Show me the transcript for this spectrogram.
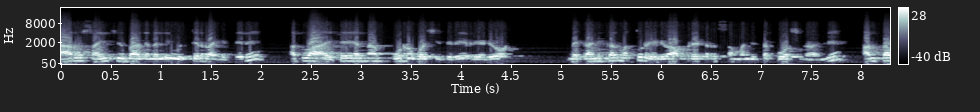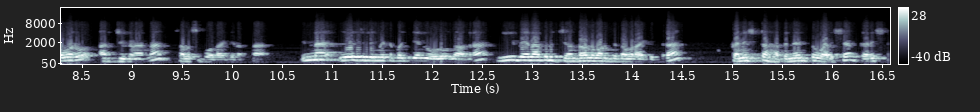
ಯಾರು ಸೈನ್ಸ್ ವಿಭಾಗದಲ್ಲಿ ಉತ್ತೀರ್ಣರಾಗಿದ್ದೀರಿ ಅಥವಾ ಐ ಟಿ ಅನ್ನ ಪೂರ್ಣಗೊಳಿಸಿದ್ದೀರಿ ರೇಡಿಯೋ ಮೆಕ್ಯಾನಿಕಲ್ ಮತ್ತು ರೇಡಿಯೋ ಆಪರೇಟರ್ ಸಂಬಂಧಿತ ಕೋರ್ಸ್ಗಳಲ್ಲಿ ಅಂತವರು ಅರ್ಜಿಗಳನ್ನ ಸಲ್ಲಿಸಬಹುದಾಗಿರುತ್ತೆ. ಇನ್ನ ಏಜ್ ಲಿಮಿಟ್ ಬಗ್ಗೆ ನೋಡುವುದಾದ್ರೆ, ನೀವೇನಾದ್ರೂ ಜನರಲ್ ವರ್ಗದವರಾಗಿದ್ರೆ, ಕನಿಷ್ಠ ಹದಿನೆಂಟು ವರ್ಷ, ಗರಿಷ್ಠ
